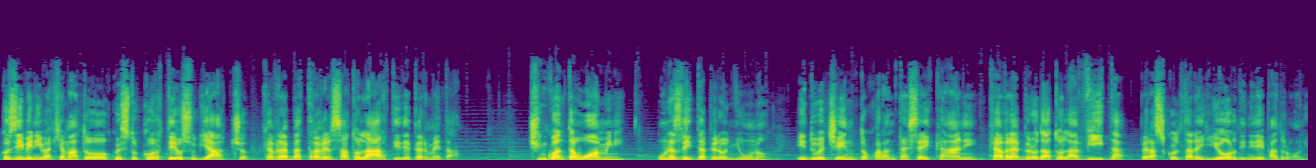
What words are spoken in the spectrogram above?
Così veniva chiamato questo corteo su ghiaccio che avrebbe attraversato l'Artide per metà. 50 uomini, una slitta per ognuno e 246 cani che avrebbero dato la vita per ascoltare gli ordini dei padroni.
